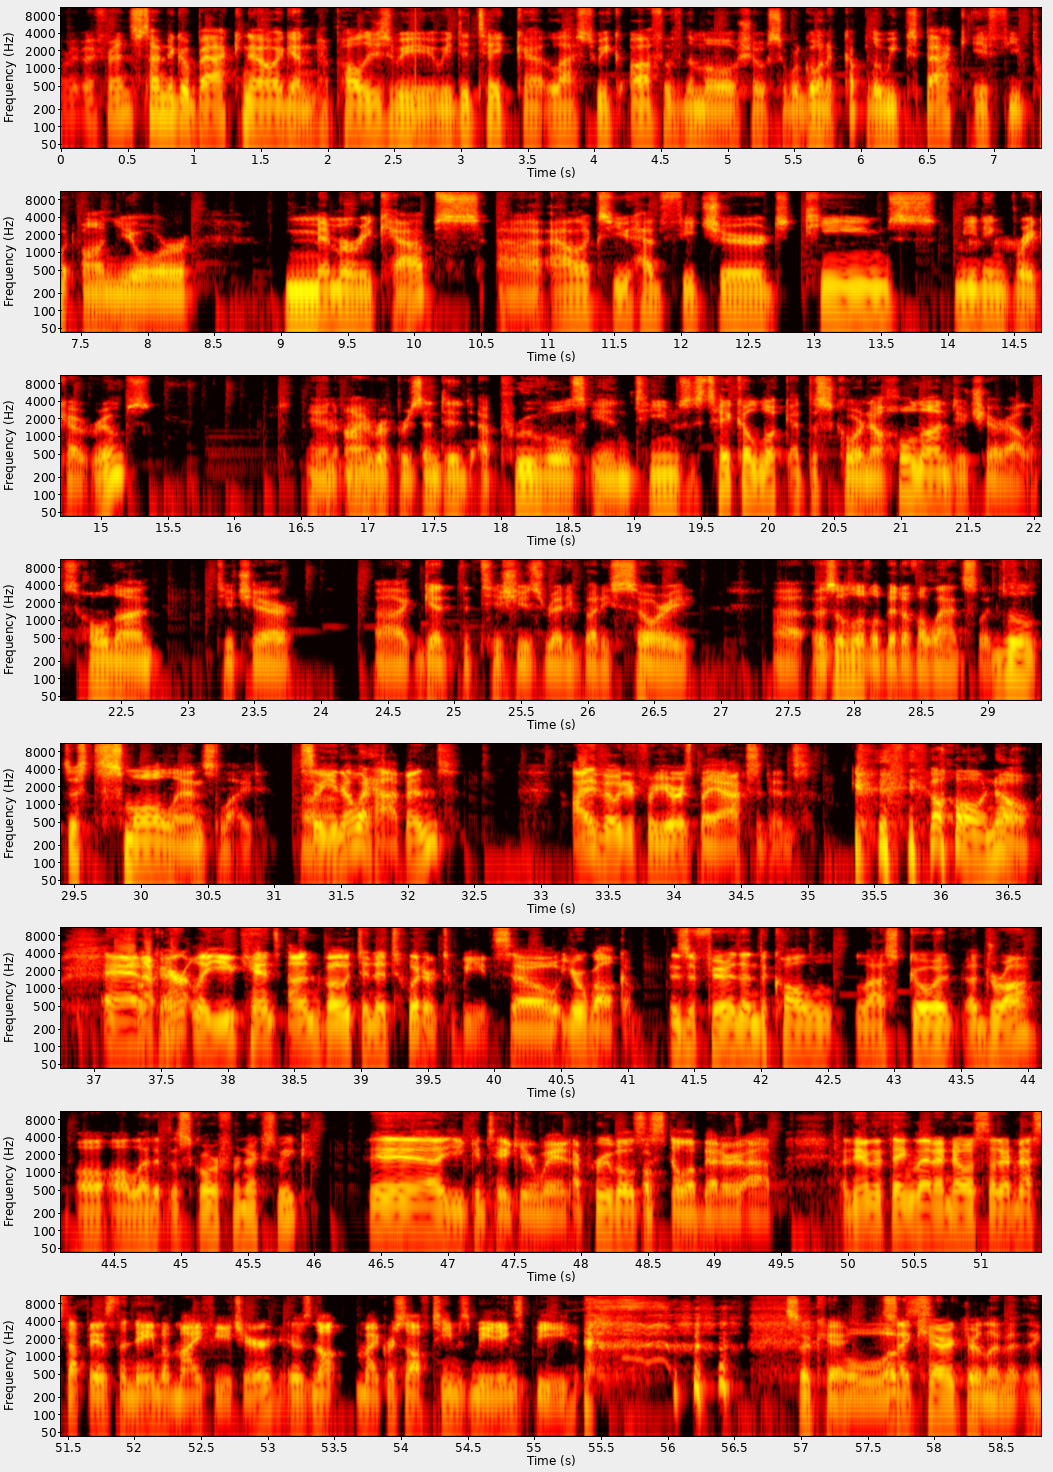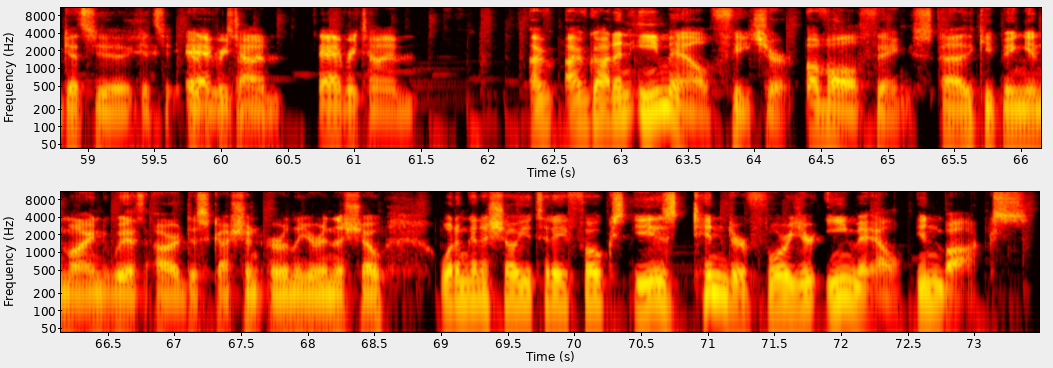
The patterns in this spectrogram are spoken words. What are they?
All right, my friends, time to go back now. Again, apologies. We we did take uh, last week off of the Moo show, so we're going a couple of weeks back. If you put on your memory caps, uh, Alex, you had featured Teams meeting breakout rooms, and mm -hmm. I mm-hmm. represented approvals in Teams. Let's take a look at the score now. Hold on to your chair, Alex. Hold on to your chair. Uh, get the tissues ready, buddy. Sorry uh, it was a little bit of a landslide, little just small landslide. So you um, know what happened? I voted for yours by accident. oh no! And okay. apparently you can't unvote in a Twitter tweet, so you're welcome. Is it fair then to call last go a, a draw? I'll, I'll edit the score for next week. Yeah, you can take your win. Approvals oh. is still a better app. And the other thing that I noticed that I messed up is the name of my feature. It was not Microsoft Teams Meetings B. it's okay. Whoops. It's that character limit that gets you gets you every, every time. time. Every time. I've I've got an email feature of all things. Uh, keeping in mind with our discussion earlier in the show, what I'm going to show you today, folks, is Tinder for your email inbox.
